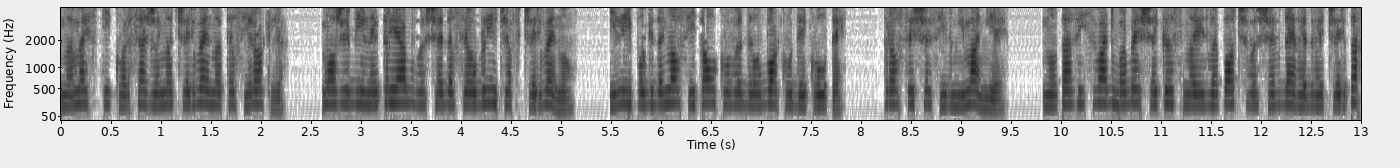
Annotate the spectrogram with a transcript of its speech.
Намести корсажа на червената си рокля. Може би не трябваше да се облича в червено. Или пък да носи толкова дълбоко деколте. Просеше си внимание. Но тази сватба беше късна и започваше в 9 вечерта,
